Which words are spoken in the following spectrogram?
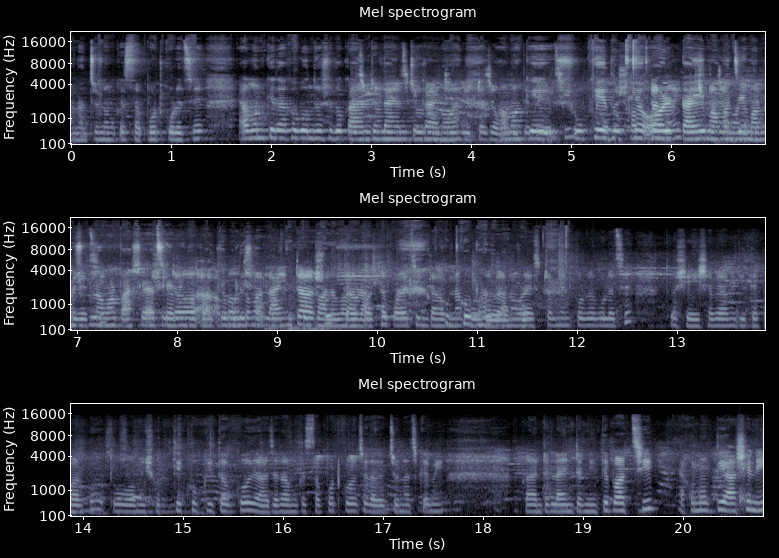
আনার জন্য আমাকে সাপোর্ট করেছে। এমনকি দেখো বন্ধু শুধু কারেন্টের লাইন জন্য নয় আমাকে সুখে দুঃখে অল টাইম আমার যে মানুষগুলো আমার পাশে আছে আমি গোপালকে বলি সব লাইনটা ভালো ভালো রাখতে পরে চিন্তা ভাবনা খুব ভালো কারণ ওরা ইনস্টলমেন্ট করবে বলেছে তো সেই হিসাবে আমি দিতে পারব। তো আমি সত্যি খুব কৃতজ্ঞ যারা যারা আমাকে সাপোর্ট করেছে তাদের জন্য আজকে আমি কারেন্টের লাইনটা নিতে পারছি। এখনও অবধি আসেনি।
